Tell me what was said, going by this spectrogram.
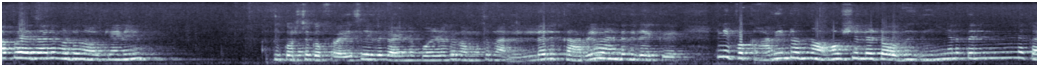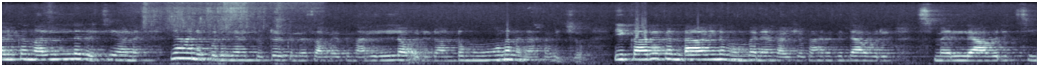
അപ്പോൾ ഏതായാലും കൊണ്ട് നോക്കിയാണേ. അത് കുറച്ചൊക്കെ ഫ്രൈ ചെയ്ത് കഴിഞ്ഞപ്പോഴൊക്കെ നമുക്ക് നല്ലൊരു കറി വേണ്ടതിലേക്ക്. ഇനിയിപ്പോൾ കറീന്റെ ഒന്നും ആവശ്യമില്ല കേട്ടോ അത് ഇങ്ങനെ തന്നെ കഴിക്കാൻ നല്ല രുചിയാണ്. ഞാനിപ്പോൾ ഇതിങ്ങനെ ചുട്ടെടുക്കുന്ന സമയത്ത് നല്ല ഒരു രണ്ട് മൂന്നെണ്ണം ഞാൻ കഴിച്ചു. ഈ കറിയൊക്കെ ഉണ്ടാകുന്നതിന് മുമ്പ് ഞാൻ കഴിച്ചു. കാരണം ഇതിന്റെ ആ ഒരു സ്മെല്ല് ആ ഒരു ചീ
